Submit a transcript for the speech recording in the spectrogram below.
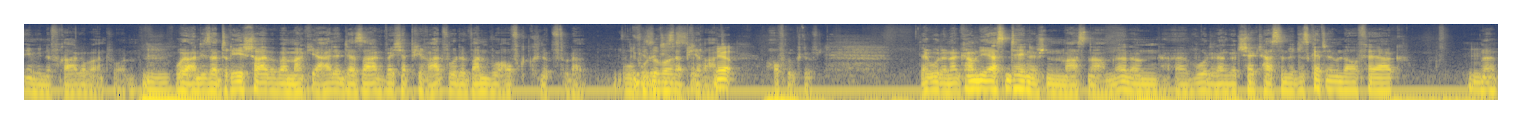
irgendwie eine Frage beantworten. Oder an dieser Drehscheibe bei Monkey Island ja sagen, welcher Pirat wurde wann wo aufgeknüpft oder wo Irgendwie wurde sowas. dieser Pirat Ja. aufgeknüpft. Ja gut, und dann kamen die ersten technischen Maßnahmen. Ne? Dann äh, wurde dann gecheckt, hast du eine Diskette im Laufwerk, ne?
